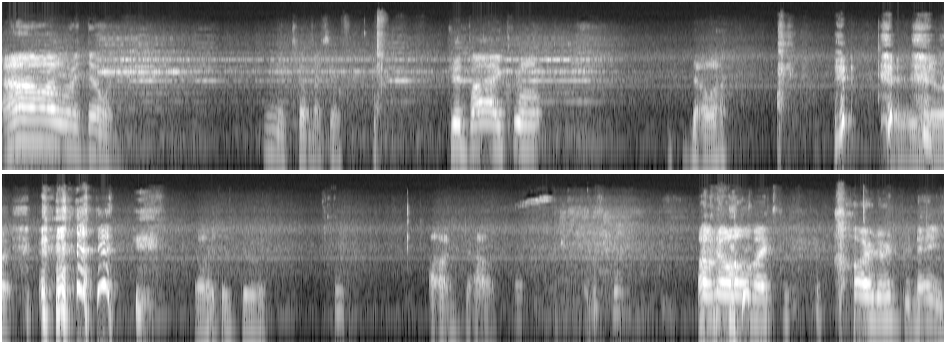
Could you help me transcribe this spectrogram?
Oh, what we're we doing? I'm gonna kill myself. Goodbye, cruel. Noah. I didn't do it. No, I didn't do it. Oh no. Oh no, all my hard earned grenades.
